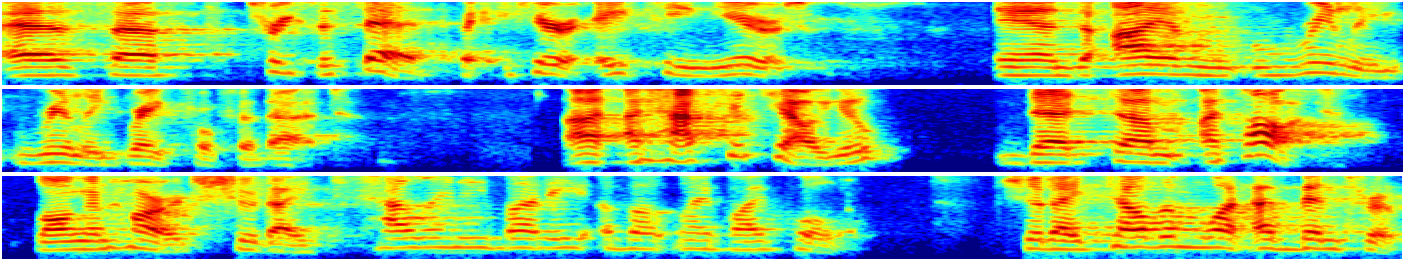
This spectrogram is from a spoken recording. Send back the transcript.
as uh, Teresa said, here 18 years. And I am really, really grateful for that. I, I have to tell you that um, I thought long and hard, should I tell anybody about my bipolar? Should I tell them what I've been through?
